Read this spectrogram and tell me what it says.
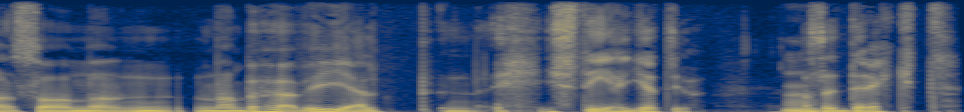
alltså, man, man behöver ju hjälp i steget ju. Mm. Alltså direkt.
